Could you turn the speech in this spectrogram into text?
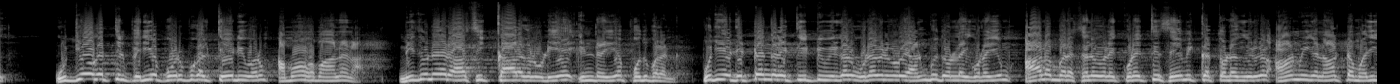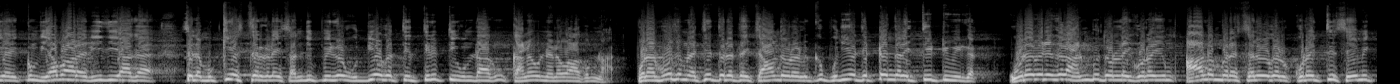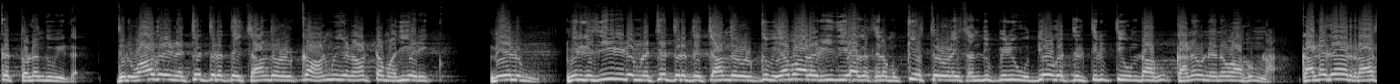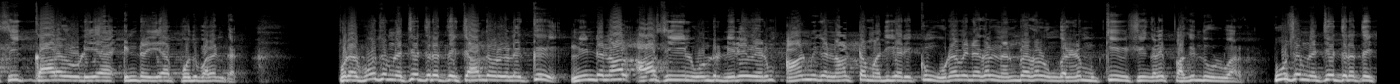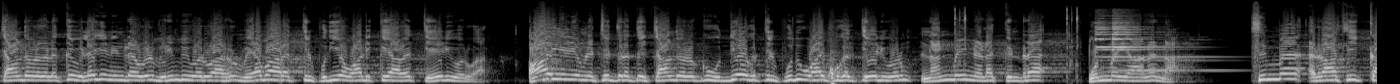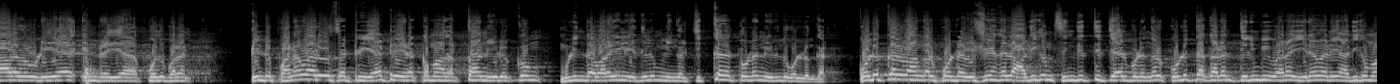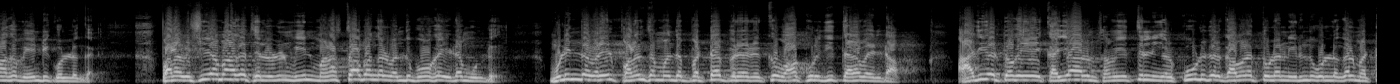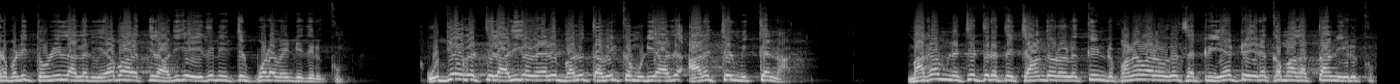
உத்தியோகத்தில் பெரிய பொறுப்புகள் தேடி வரும் அமோகமான நாள். மிதுன ராசிக்காரர்களுடைய இன்றைய பொது பலன்கள். புதிய திட்டங்களை தீட்டுவீர்கள். உறவினர்களுடைய அன்பு தொல்லை குறையும். ஆடம்பர செலவுகளை குறைத்து சேமிக்க தொடங்குவீர்கள். ஆன்மீக நாட்டம் அதிகரிக்கும். வியாபார ரீதியாக சில முக்கியஸ்தர்களை சந்திப்பீர்கள். உத்தியோகத்தில் திருப்தி உண்டாகும். கனவு நினைவாகும் நான் புனர்பூசம் நட்சத்திரத்தை சார்ந்தவர்களுக்கு புதிய திட்டங்களை தீட்டுவீர்கள். உறவினர்கள் அன்பு தொல்லை குறையும். ஆடம்பர செலவுகள் குறைத்து சேமிக்க தொடங்குவீர்கள். திருவாதிரை நட்சத்திரத்தை சார்ந்தவர்களுக்கு ஆன்மீக நாட்டம் அதிகரிக்கும். மேலும் மிருக சீரிடம் நட்சத்திரத்தை சார்ந்தவர்களுக்கு வியாபார ரீதியாக சில முக்கியஸ்தர்களை சந்திப்பில் உத்தியோகத்தில் திருப்தி உண்டாகும் கனவு நினைவாகும் நான். கடக ராசிக்காரர்களுடைய இன்றைய பொது பலன்கள். புனர்பூசம் நட்சத்திரத்தை சார்ந்தவர்களுக்கு நீண்ட நாள் ஆசையில் ஒன்று நிறைவேறும். ஆன்மீக நாட்டம் அதிகரிக்கும். உறவினர்கள் நண்பர்கள் உங்களிடம் முக்கிய விஷயங்களை பகிர்ந்து கொள்வார்கள். பூசம் நட்சத்திரத்தை சார்ந்தவர்களுக்கு விலகி நின்றவர்கள் விரும்பி வருவார்கள். வியாபாரத்தில் புதிய வாடிக்கையாளர் தேடி வருவார். ஆயில்யம் நட்சத்திரத்தை சார்ந்தவர்களுக்கு உத்தியோகத்தில் புது வாய்ப்புகள் தேடி வரும் நன்மை நடக்கின்ற உண்மையான நாள். சிம்ம ராசிக்காரர்களுடைய இன்றைய பொது பலன். இன்று பணவரவு சற்று ஏற்ற இறக்கமாகத்தான் இருக்கும். முடிந்த வரையில் எதிலும் நீங்கள் சிக்கனத்துடன் இருந்து கொள்ளுங்கள். கொடுக்கல் வாங்கல் போன்ற விஷயங்களை அதிகம் சிந்தித்து செயல்படுங்கள். கொடுத்த கடன் திரும்பி வர இறைவனை அதிகமாக வேண்டிக் கொள்ளுங்கள். பல விஷயமாக சிலருடன் வீண் மனஸ்தாபங்கள் வந்து போக இடம் உண்டு. முடிந்தவரையில் பணம் சம்பந்தப்பட்ட பிறருக்கு வாக்குறுதி தர வேண்டாம். அதிக தொகையை கையாளும் சமயத்தில் நீங்கள் கூடுதல் கவனத்துடன் இருந்து கொள்ளுங்கள். மற்றபடி தொழில் அல்லது வியாபாரத்தில் அதிக எதிர்நீச்சல் போட வேண்டியது இருக்கும். உத்தியோகத்தில் அதிக வேலை பலு தவிர்க்க முடியாது. அலைச்சல் மிக்க நாள். மகம் நட்சத்திரத்தை சார்ந்தவர்களுக்கு இன்று பணவரவுகள் சற்று ஏற்ற இறக்கமாகத்தான் இருக்கும்.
